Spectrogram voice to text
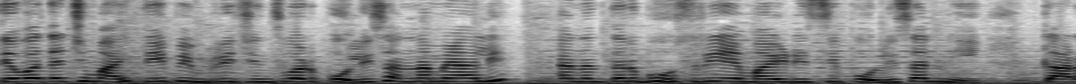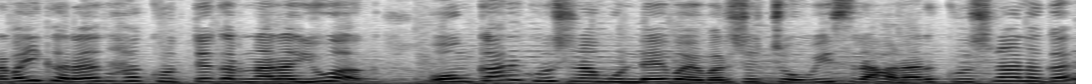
तेव्हा त्याची माहिती पिंपरी चिंचवड पोलिसांना मिळाली. त्यानंतर Bhosari M I D C पोलिसांनी कारवाई करत हा कृत्य करणारा युवक ओंकार कृष्णा मुंडे वयवर्ष चोवीस राहणार कृष्णानगर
